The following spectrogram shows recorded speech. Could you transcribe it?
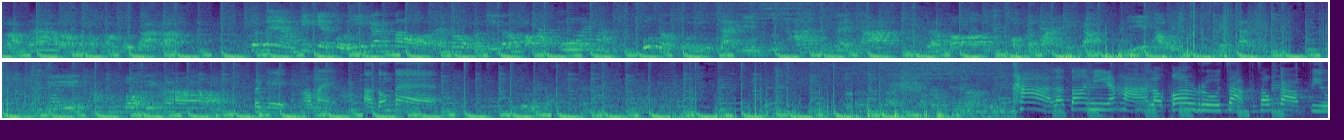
คราวหน้าเรามาทำความรู้จักกับเจ้าแมวที่เกียจตัวนี้กันต่อนะสำหรับวันนี้ก็ต้องขอขอบคุณผู้สนับสนุนใจดีทุกท่านนะครับแล้วก็พบกันใหม่กับยีทาวิทย์เป็นวัสดีค่ะโอเคเอาใหม่เอาตั้งแต่ ก็รู้จักเจ้ากาฟิล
